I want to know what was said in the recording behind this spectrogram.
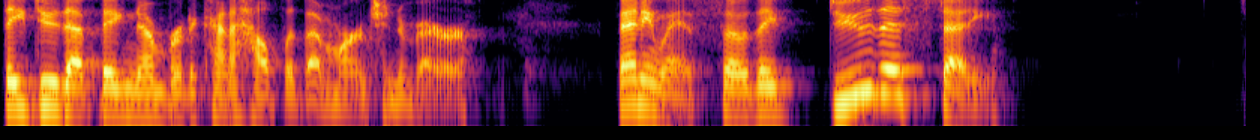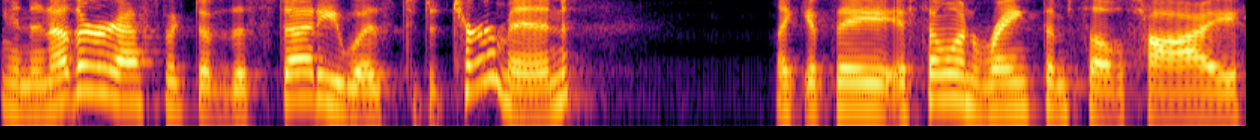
they do that big number to kind of help with that margin of error. But, anyways, so they do this study. And another aspect of the study was to determine like if they if someone ranked themselves high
